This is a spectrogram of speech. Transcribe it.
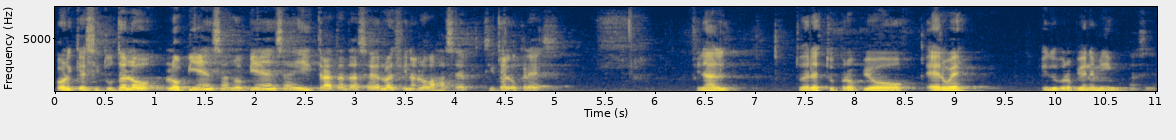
Porque si tú te lo, lo piensas, lo piensas y tratas de hacerlo, al final lo vas a hacer, si te lo crees. Al final, tú eres tu propio héroe y tu propio enemigo. Así.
